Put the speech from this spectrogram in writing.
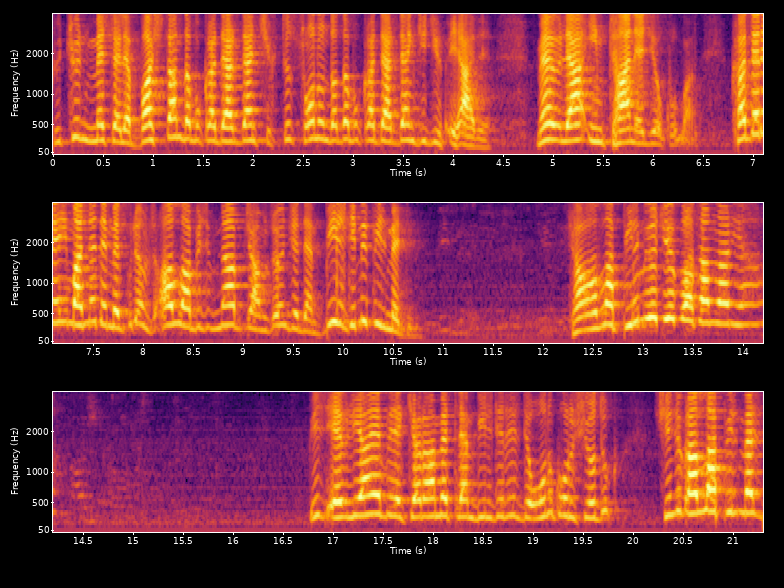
Bütün mesele baştan da bu kaderden çıktı, sonunda da bu kaderden gidiyor yani. Mevla imtihan ediyor kullar. Kadere iman ne demek biliyor musun? Allah bizim ne yapacağımızı önceden bildi mi bilmedi mi? Ya Allah bilmiyor diyor bu adamlar ya. Biz evliyaya bile kerametle bildirildi, onu konuşuyorduk. Şimdi Allah bilmez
